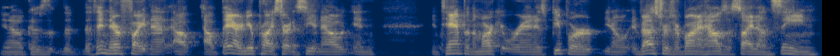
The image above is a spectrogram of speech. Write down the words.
You know, because the, the thing they're fighting at, out out there, and you're probably starting to see it now in in Tampa, the market we're in, is people are you know investors are buying houses sight unseen,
